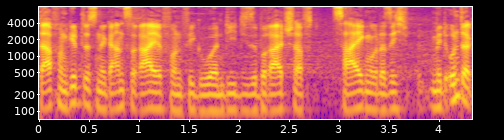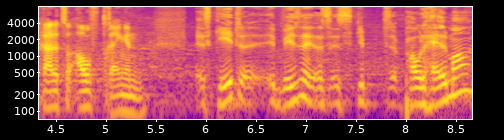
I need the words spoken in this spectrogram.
davon gibt es eine ganze Reihe von Figuren, die diese Bereitschaft zeigen oder sich mitunter geradezu aufdrängen. Es geht äh, im Wesentlichen, es, es gibt Paul Helmer,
